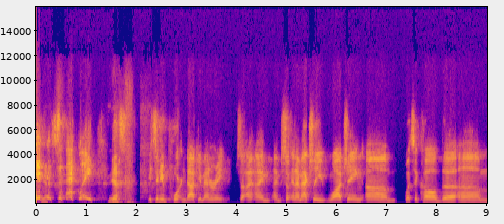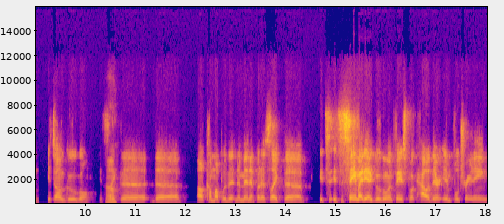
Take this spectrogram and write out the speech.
exactly. Yeah. It's it's an important documentary. So I, I'm I'm so and I'm actually watching um what's it called the um it's on Google. It's Oh. like the the I'll come up with it in a minute, but it's like the it's it's the same idea Google and Facebook how they're infiltrating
